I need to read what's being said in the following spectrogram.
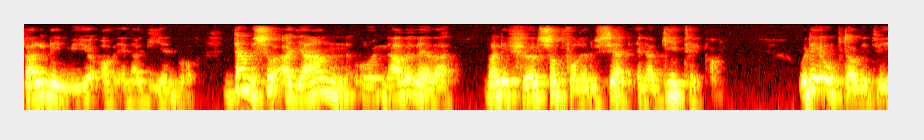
veldig mye av energien vår. Dermed så er hjernen og nervevevet veldig følsom for redusert energitilgang. Og Det oppdaget vi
